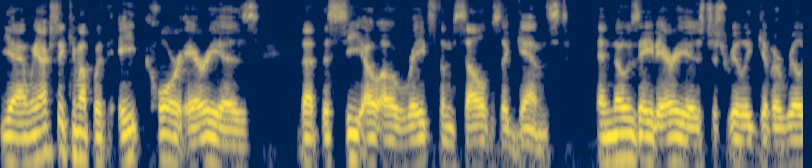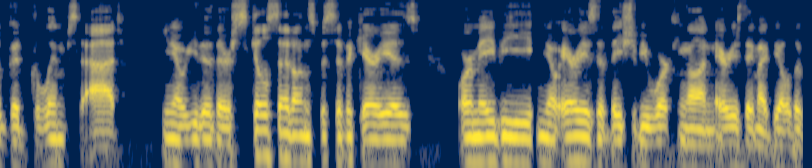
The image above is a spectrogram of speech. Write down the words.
yeah, and we actually came up with eight core areas that the COO rates themselves against. And those eight areas just really give a real good glimpse at, you know, either their skill set on specific areas or maybe, you know, areas that they should be working on, areas they might be able to,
